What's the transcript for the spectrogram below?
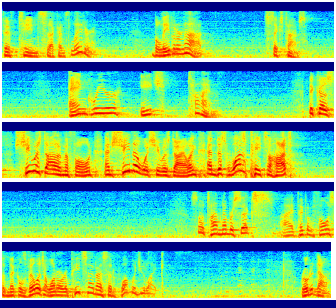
15 seconds later. Believe it or not, six times. Angrier each time. Because she was dialing the phone and she knew what she was dialing, and this was Pizza Hut. So, time number six, I picked up the phone, said, Nichols Village, I want to order pizza. And I said, What would you like? Wrote it down.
